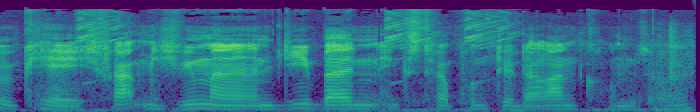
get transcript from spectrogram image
Okay, ich frage mich, wie man an die beiden Extrapunkte da rankommen soll.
